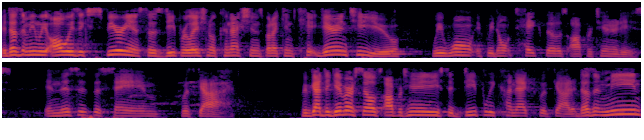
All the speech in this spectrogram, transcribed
It doesn't mean we always experience those deep relational connections, but I can guarantee you we won't if we don't take those opportunities. And this is the same with God. We've got to give ourselves opportunities to deeply connect with God. It doesn't mean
